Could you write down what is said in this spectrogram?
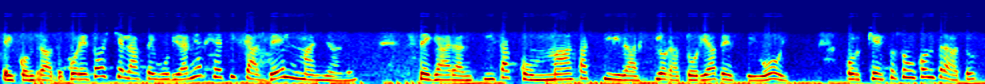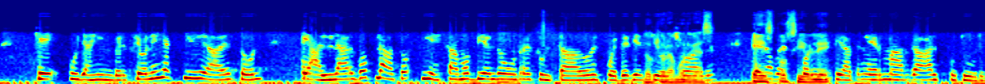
el contrato. Por eso es que la seguridad energética del mañana se garantiza con más actividad exploratoria desde hoy porque estos son contratos que cuyas inversiones y actividades son a largo plazo y estamos viendo un resultado después de 18 años. Es posible tener más gas al futuro.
